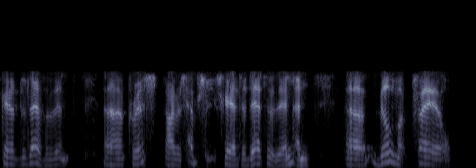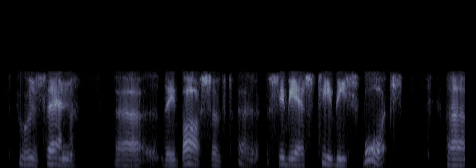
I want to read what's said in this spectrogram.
scared to death of him, uh, Chris. I was absolutely scared to death of him. And uh, Bill MacPhail, who was then uh, the boss of uh, CBS TV Sports, uh,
